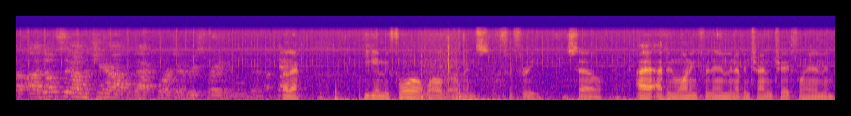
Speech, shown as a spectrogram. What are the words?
Uh, don't sit on the chair out the back porch. I've resprayed it a little bit. Okay. He gave me four Wall of Omens for free. So I, I've been wanting for them, and I've been trying to trade for him, and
